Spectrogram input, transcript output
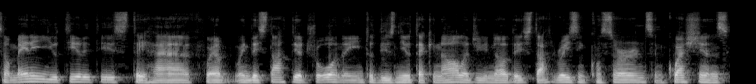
So many utilities they have when when they start their journey into this new technology, you know, they start raising concerns and questions.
